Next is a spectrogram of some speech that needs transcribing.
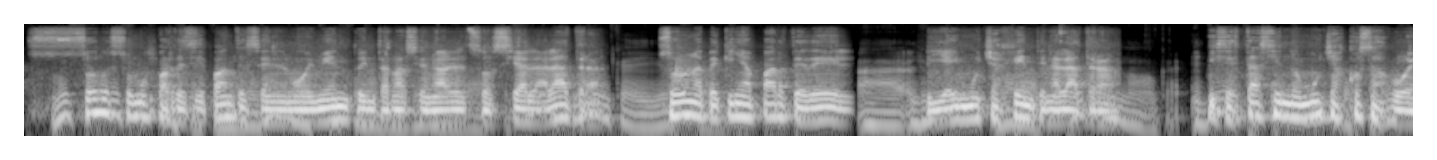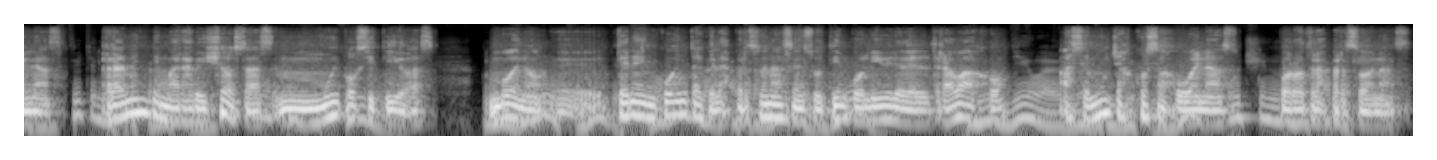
Solo somos participantes en el movimiento internacional social Alatra, solo una pequeña parte de él, y hay mucha gente en Alatra. y se está haciendo muchas cosas buenas, realmente maravillosas, muy positivas. Bueno, eh, ten en cuenta que las personas en su tiempo libre del trabajo hacen muchas cosas buenas por otras personas.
